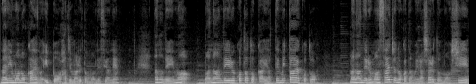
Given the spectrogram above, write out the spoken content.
何者かへの一歩は始まると思うんですよね。なので今学んでいることとかやってみたいこと学んでる真っ最中の方もいらっしゃると思うし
